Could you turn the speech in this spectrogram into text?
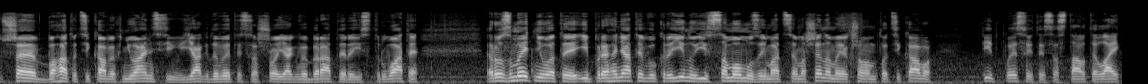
ще багато цікавих нюансів, як дивитися, що, як вибирати, реєструвати, розмитнювати і приганяти в Україну і самому займатися машинами. Якщо вам то цікаво, підписуйтеся, ставте лайк.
